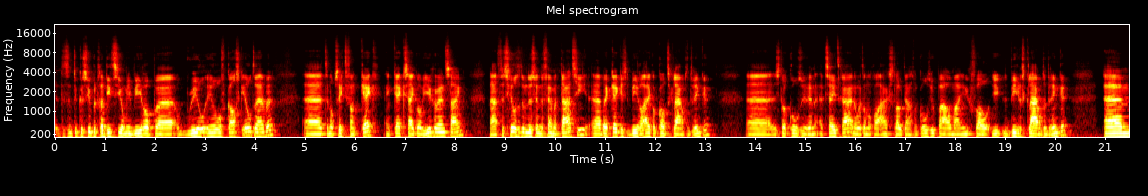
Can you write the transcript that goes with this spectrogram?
Het is natuurlijk een super traditie om je bier op, eh, op real ale of cask ale te hebben. ten opzichte van kek. En kek zei ik wel we hier gewend zijn. Nou, het verschil zit hem dus in de fermentatie. Bij kek is de bier al eigenlijk al kant-en-klaar om te drinken. Er zit al koolzuur in, et cetera. En er wordt dan nog wel aangesloten aan zo'n koolzuurpaal. Maar in ieder geval, het bier is klaar om te drinken. Ehm,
